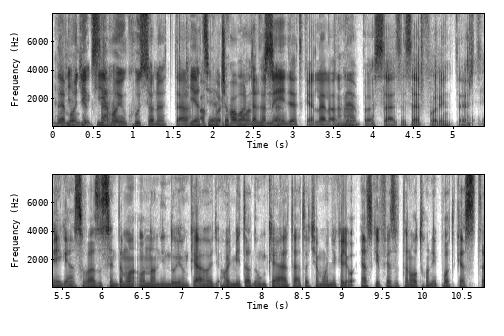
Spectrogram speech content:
de hát mondjuk ki, ki, számoljunk 25-tel, akkor havonta először. négyet kell eladni Aha. ebből 100 ezer forintért. Igen, szóval az szerintem onnan induljunk el, hogy, hogy mit adunk el, tehát hogyha mondjuk egy, ez kifejezetten otthoni podcast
